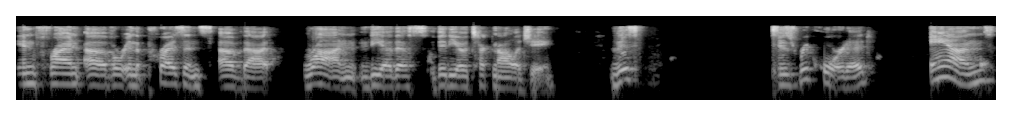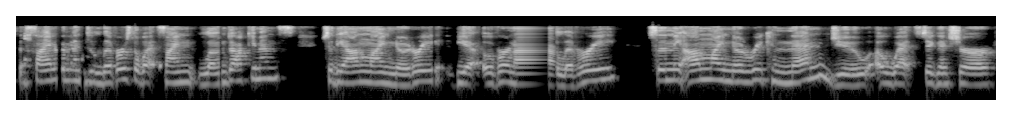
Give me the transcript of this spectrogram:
in front of or in the presence of that RON via this video technology. This is recorded and the signer then delivers the wet sign loan documents to the online notary via overnight delivery. So then the online notary can then do a wet signature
